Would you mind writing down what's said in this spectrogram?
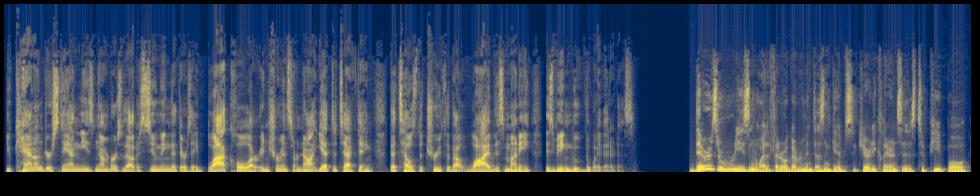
You can't understand these numbers without assuming that there's a black hole our instruments are not yet detecting that tells the truth about why this money is being moved the way that it is. There is a reason why the federal government doesn't give security clearances to people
